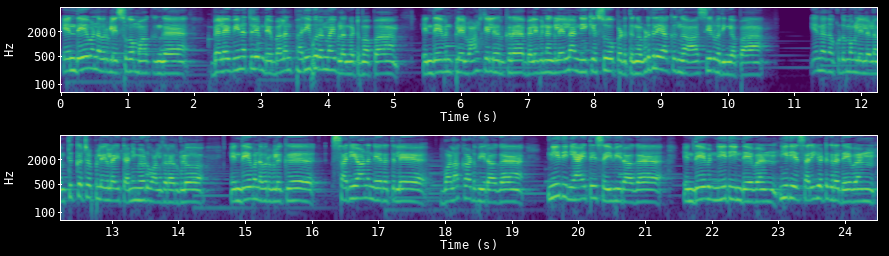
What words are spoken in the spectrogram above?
என் தேவன் அவர்களை சுகமாக்குங்க. பலவீனத்திலே உடைய பலன் பரிபூரன்மாய் விளங்கட்டுமாப்பா என் தேவன் பிள்ளைகள் வாழ்க்கையில் இருக்கிற பலவீனங்களை எல்லாம் நீக்கி சுகப்படுத்துங்க. விடுதலையாக்குங்க ஆசீர்வதிங்கப்பா எந்தெந்த குடும்பங்களிலெல்லாம் திக்கற்ற பிள்ளைகளாய் தனிமையோடு வாழ்கிறார்களோ என் தேவன் அவர்களுக்கு சரியான நேரத்திலே வழக்காடுவீராக நீதி நியாயத்தை செய்வீராக. என் தேவன் நீதியின் தேவன் நீதியை சரிகட்டுகிற தேவன்.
